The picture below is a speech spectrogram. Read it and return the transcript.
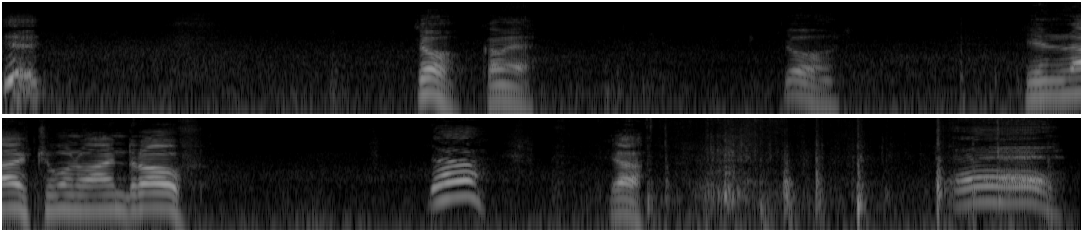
so, komm her. So, den leicht tun wir noch einen drauf. Ja. Ja, Äh.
